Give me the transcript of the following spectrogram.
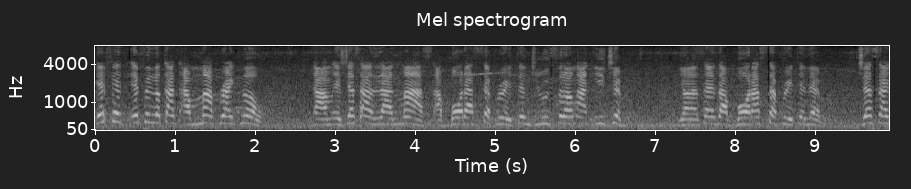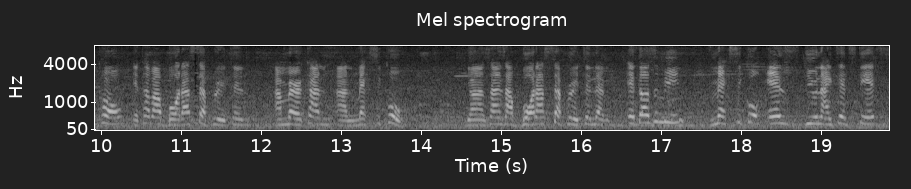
If it if you look at a map right now, um, it's just a landmass, a border separating Jerusalem and Egypt. You understand? A border separating them. Just like how it have a border separating America and Mexico. You understand? It's a border separating them. It doesn't mean Mexico is the United States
